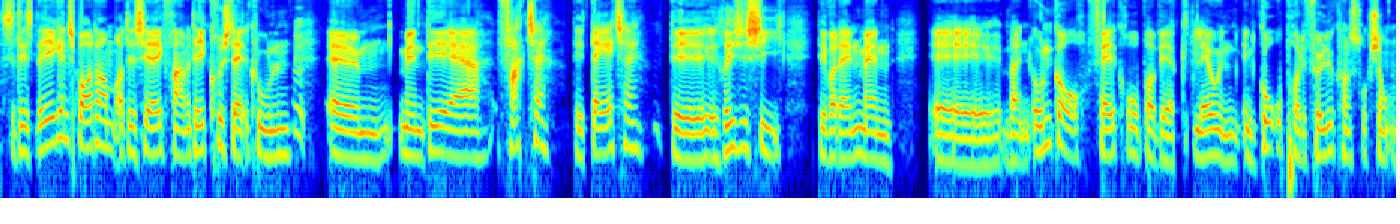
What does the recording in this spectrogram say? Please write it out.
Så det, det er ikke en spot om, og det ser jeg ikke frem. Det er ikke krystalkuglen. Mm. Øhm, men det er fakta, det er data, det er risici, det er hvordan man, øh, man undgår faldgrupper ved at lave en, en god porteføljekonstruktion.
